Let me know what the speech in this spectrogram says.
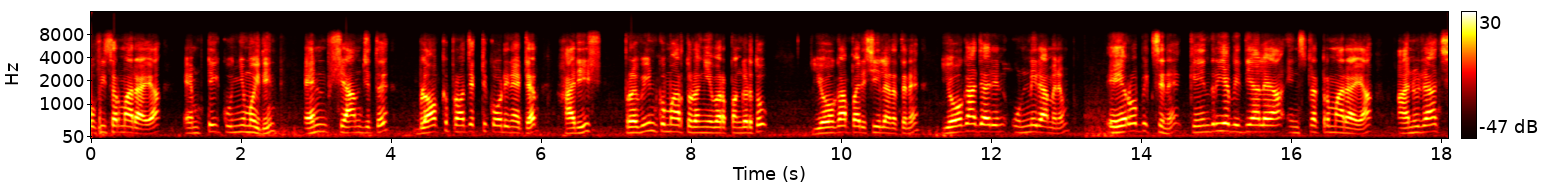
ഓഫീസർമാരായ M T Kunhumoideen N Shyamjith block project coordinator Harish Praveen Kumar തുടങ്ങിയവർ പങ്കെടുത്തു. യോഗ പരിശീലനത്തിന് യോഗാചാര്യൻ ഉണ്ണിരാമനും എയറോബിക്സിന് കേന്ദ്രീയ വിദ്യാലയ ഇൻസ്ട്രക്ടർമാരായ അനുരാജ്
